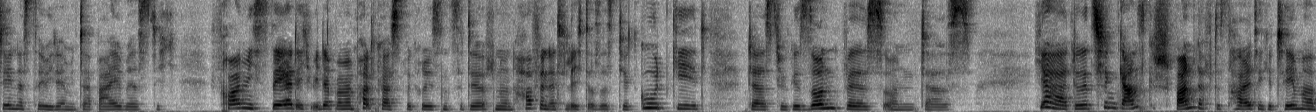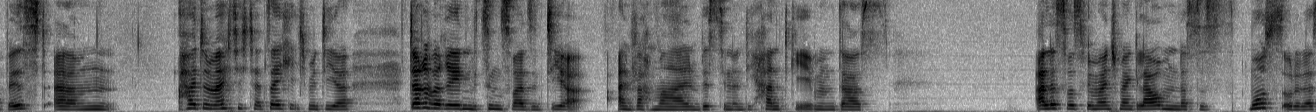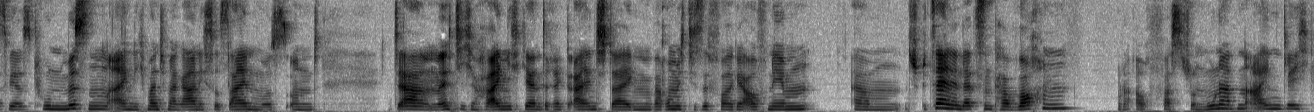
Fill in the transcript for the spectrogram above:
Schön, dass du wieder mit dabei bist. Ich freue mich sehr, dich wieder bei meinem Podcast begrüßen zu dürfen und hoffe natürlich, dass es dir gut geht, dass du gesund bist und dass ja, du jetzt schon ganz gespannt auf das heutige Thema bist. Ähm, heute möchte ich tatsächlich mit dir darüber reden, beziehungsweise dir einfach mal ein bisschen in die Hand geben, dass alles, was wir manchmal glauben, dass es muss oder dass wir es tun müssen, eigentlich manchmal gar nicht so sein muss. Und da möchte ich auch eigentlich gern direkt einsteigen, warum ich diese Folge aufnehme. Ähm, speziell in den letzten paar Wochen oder auch fast schon Monaten eigentlich,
